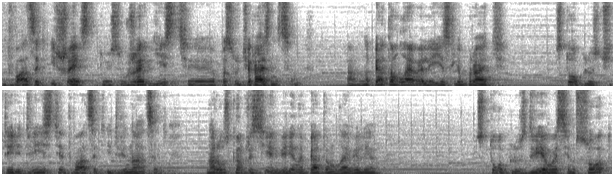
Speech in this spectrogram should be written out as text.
20 и 6. То есть уже есть э, по сути разница. А, на пятом левеле, если брать 100 плюс 4 200, 20 и 12. На русском же сервере на пятом левеле 100 плюс 2 800.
